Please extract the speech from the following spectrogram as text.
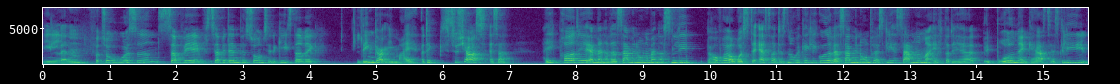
en eller anden for to uger siden, så vil, så vil den persons energi stadigvæk linker i mig. Og det synes jeg også, altså, har I ikke prøvet det, at man har været sammen med nogen, og man har sådan lige behov for at ryste af sig? Det er sådan noget, jeg kan ikke lige gå ud og være sammen med nogen, for jeg skal lige have samlet mig efter det her et brud med en kæreste. Jeg skal lige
